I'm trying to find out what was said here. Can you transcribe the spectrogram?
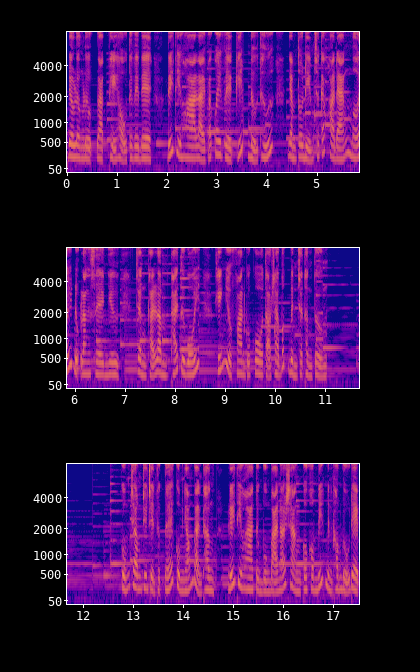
đều lần lượt đoạt thị hậu TVB, Lý Thi Hoa lại phải quay về kiếp nữ thứ nhằm tô điểm cho các hoa đáng mới được lăng xê như Trần Khải Lâm, Thái Tư Bối, khiến nhiều fan của cô tỏ ra bất bình cho thần tượng. Cũng trong chương trình thực tế cùng nhóm bạn thân, Lý Thi Hoa từng buồn bã nói rằng cô không biết mình không đủ đẹp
